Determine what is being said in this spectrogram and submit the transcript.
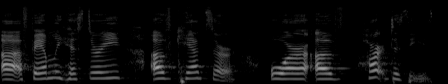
a family history of cancer or of heart disease,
